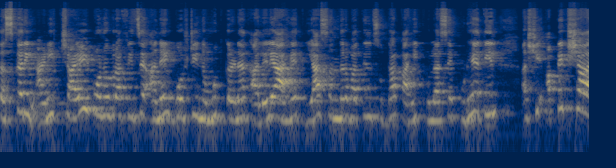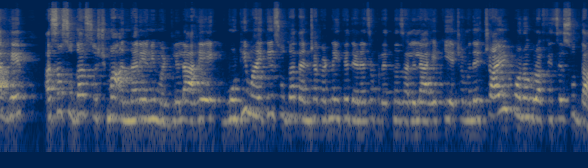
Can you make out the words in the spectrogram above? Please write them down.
तस्करी आणि चाइल्ड पोर्नोग्राफीचे अनेक गोष्टी नमूद करण्यात आलेल्या आहेत. या संदर्भातील सुद्धा काही खुलासे पुढे येतील अशी अपेक्षा आहे. असं सुद्धा सुषमा अंधारे यांनी म्हटलेलं आहे. एक मोठी माहिती सुद्धा त्यांच्याकडनं इथे देण्याचा प्रयत्न झालेला आहे की याच्यामध्ये चाइल्ड पोर्नोग्राफीचे सुद्धा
